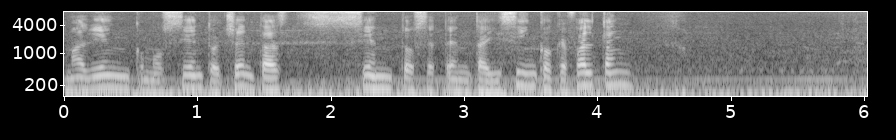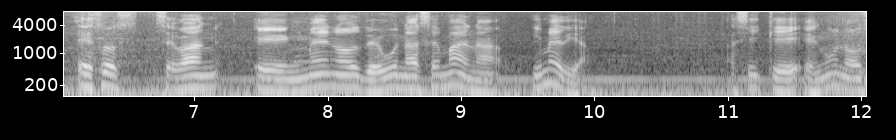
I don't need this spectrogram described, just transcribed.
más bien como 180, 175 que faltan esos se van en menos de una semana y media. Así que en unos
